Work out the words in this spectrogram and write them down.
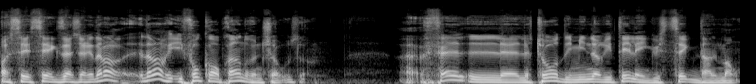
Ah, c'est, exagéré. D'abord, d'abord, il faut comprendre une chose. Euh, fais le, tour des minorités linguistiques dans le monde.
